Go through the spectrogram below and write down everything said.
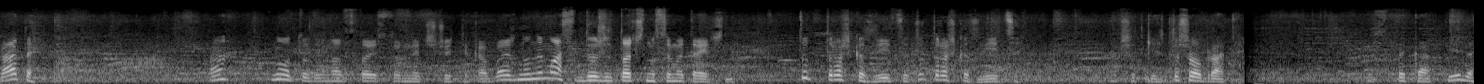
Брати? А? Ну тут вона з тої сторони чуть-чуть така беж. Ну нема дуже точно симетрична. Тут трошки звідси, тут трошки звідси. Так що таке. То що брати? Ось така піде.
